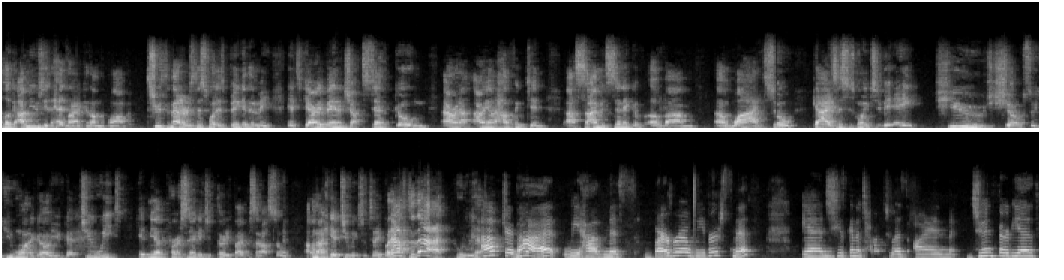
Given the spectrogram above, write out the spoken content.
look, I'm usually the headline because I'm the bomb. But truth of the matter is, this one is bigger than me. It's Gary Vaynerchuk, Seth Godin, Arianna, Arianna Huffington, uh, Simon Sinek of, of um, uh, Why. So, guys, this is going to be a huge show. So you want to go. You've got two weeks. Hit me up personally. I'll get you 35% off. So I'm not here two weeks from today. But after that, who do we have? After that, we have Miss Barbara Weaver Smith, and she's going to talk to us on June 30th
